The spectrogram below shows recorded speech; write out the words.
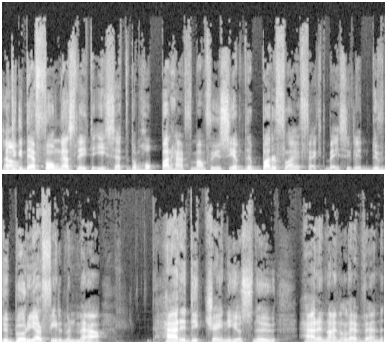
Jag Ja. tycker det fångas lite i sättet de hoppar här, för man får ju se the butterfly effect basically. Du, du börjar filmen med här är Dick Cheney just nu, här är 9-11,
